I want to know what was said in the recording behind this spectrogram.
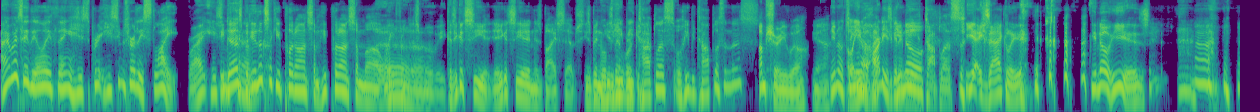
I would say the only thing he's pretty. He seems fairly slight, right? He seems does, but he looks like he put on some. He put on some uh, weight for this Oh. movie because you could see it. Yeah, you could see it in his biceps. He's been. Will he's he been be topless? Will he be topless in this? I'm sure he will. Yeah. You know, Oh, you, know, I- Hardy's gonna you know, be topless. Yeah, exactly. you know he is. Uh,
